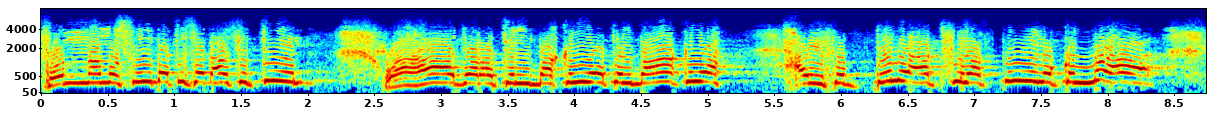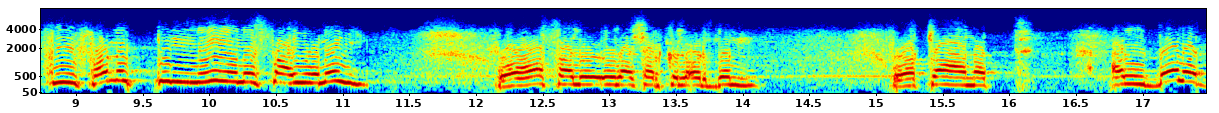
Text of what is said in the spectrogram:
ثم مصيبة سبعة وستين وهاجرت البقية الباقية حيث ابتلعت فلسطين كلها في فم التنين الصهيوني. ووصلوا إلى شرق الأردن وكانت البلد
